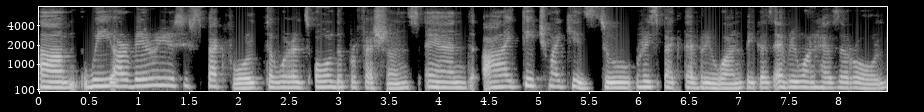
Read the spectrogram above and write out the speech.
Um, we are very respectful towards all the professions, and I teach my kids to respect everyone because everyone has a role.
